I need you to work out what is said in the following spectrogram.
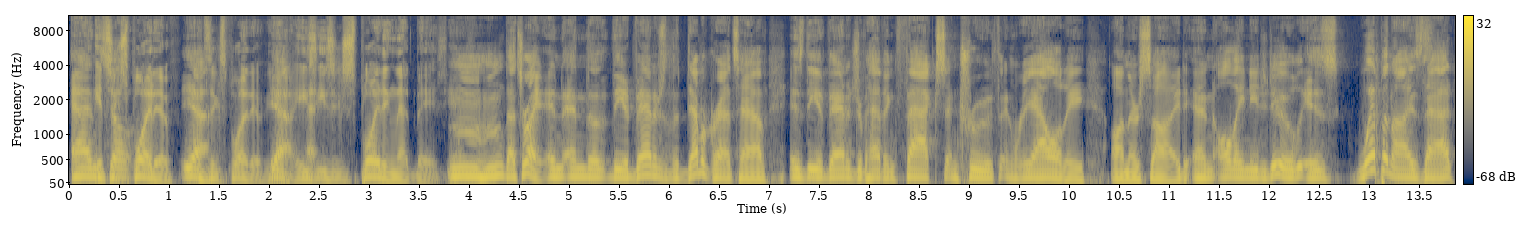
And It's so- exploitive. Yeah. It's exploitive. Yeah. Yeah. He's, he's exploiting that base. Yeah. hmm that's right. And and the the advantage that the Democrats have is the advantage of having facts and truth and reality on their side. And all they need to do is weaponize that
